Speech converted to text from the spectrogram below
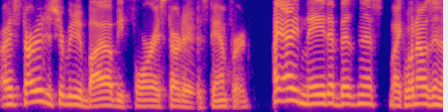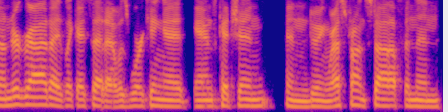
I started distributed bio before I started at Stanford. I, I, made a business like when I was in undergrad. I like I said, I was working at Anne's Kitchen and doing restaurant stuff, and then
